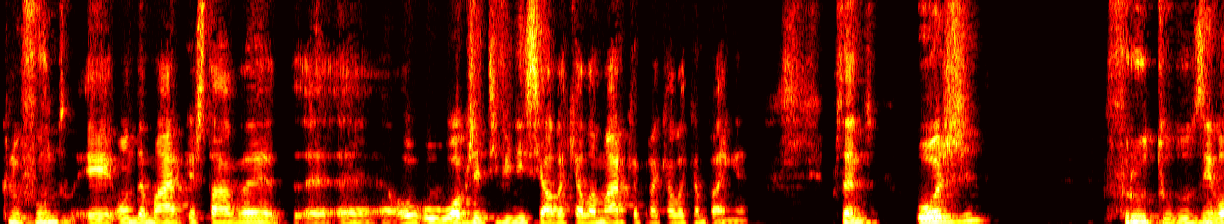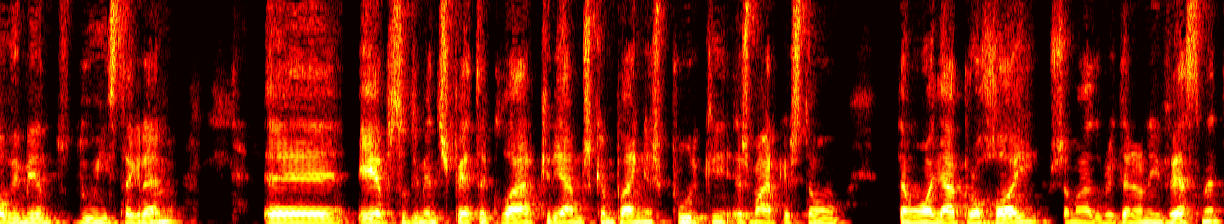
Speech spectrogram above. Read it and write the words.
que no fundo é onde a marca estava, eh, eh, o objetivo inicial daquela marca para aquela campanha. Portanto, hoje, fruto do desenvolvimento do Instagram, eh, é absolutamente espetacular criarmos campanhas porque as marcas estão, estão a olhar para o ROI, o chamado Return on Investment,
